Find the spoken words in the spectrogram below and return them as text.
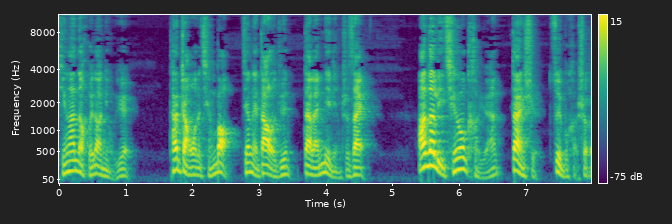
平安地回到纽约。他掌握的情报将给大陆军带来灭顶之灾，安德里情有可原，但是罪不可赦。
